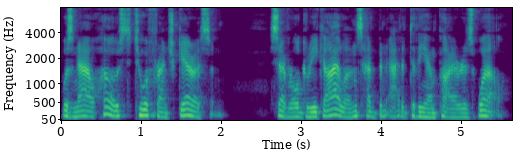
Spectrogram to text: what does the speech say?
was now host to a French garrison. Several Greek islands had been added to the empire as well.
